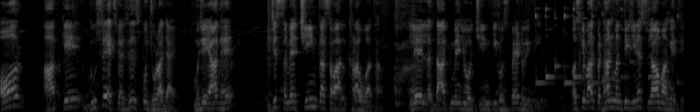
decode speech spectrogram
और आपके दूसरे एक्सप्रेस को जोड़ा जाए। मुझे याद है, जिस समय चीन का सवाल खड़ा हुआ था, ले लद्दाख में जो चीन की घुसपैठ हुई थी, उसके बाद प्रधानमंत्री जी ने सुझाव मांगे थे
